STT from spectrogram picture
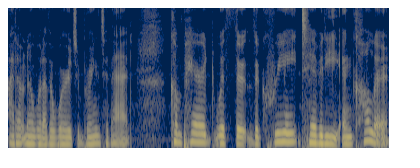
I don't know what other word to bring to that, compared with the, the creativity and color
